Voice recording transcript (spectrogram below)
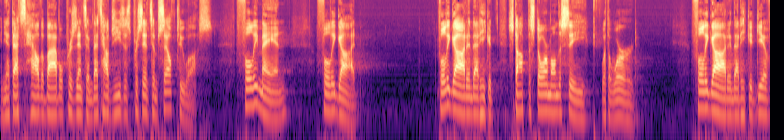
And yet, that's how the Bible presents him. That's how Jesus presents himself to us fully man, fully God fully God in that he could stop the storm on the sea with a word. fully God in that he could give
